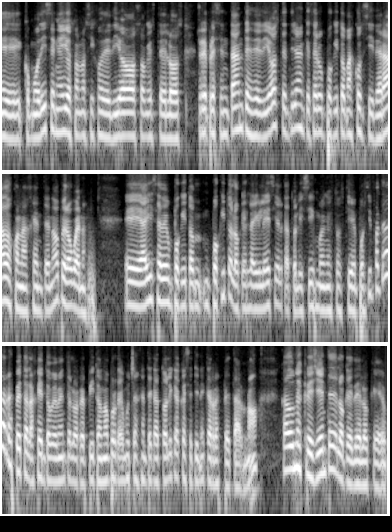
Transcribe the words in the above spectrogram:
eh, como dicen ellos, son los hijos de Dios, son este, los representantes de Dios, tendrían que ser un poquito más considerados con la gente, ¿no? Pero bueno, eh, ahí se ve un poquito, un poquito lo que es la iglesia y el catolicismo en estos tiempos. Y falta de respeto a la gente, obviamente lo repito, ¿no? Porque hay mucha gente católica que se tiene que respetar, ¿no? Cada uno es creyente de lo que, de lo que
